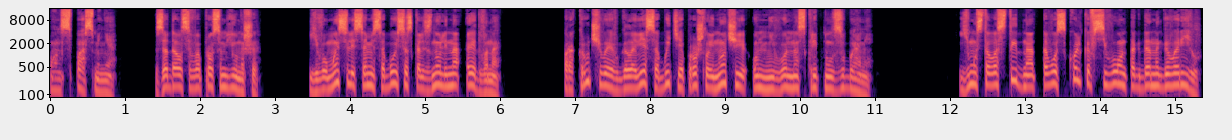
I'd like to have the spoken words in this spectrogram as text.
«Он спас меня», — задался вопросом юноша. Его мысли сами собой соскользнули на Эдвана. Прокручивая в голове события прошлой ночи, он невольно скрипнул зубами. Ему стало стыдно от того, сколько всего он тогда наговорил.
